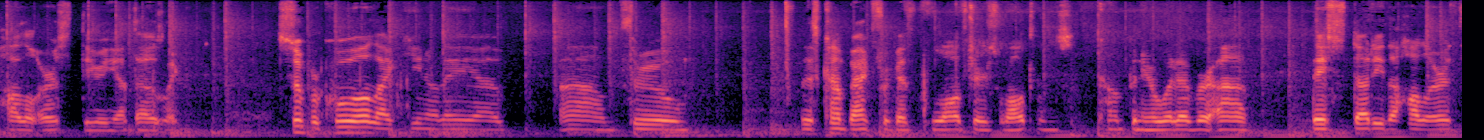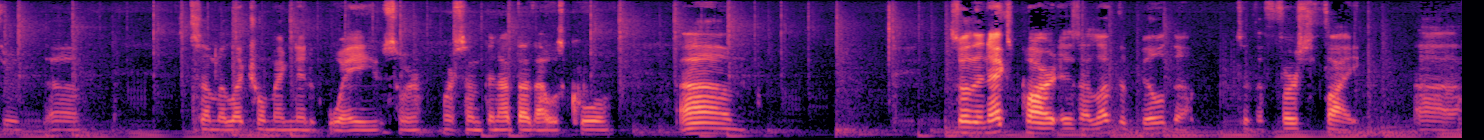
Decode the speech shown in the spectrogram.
Hollow Earth theory. I thought it was like super cool. Like you know, they uh, um, through this I forget Walters Walton's company or whatever. Uh, they study the Hollow Earth through uh, some electromagnetic waves or or something. I thought that was cool. Um, so the next part is I love the build up to the first fight. Uh,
